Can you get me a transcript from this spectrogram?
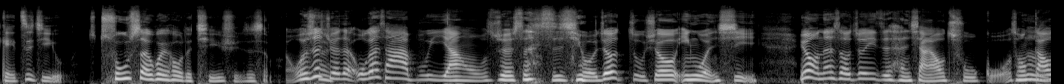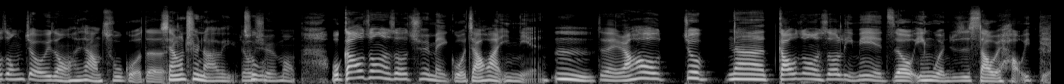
给自己。出社会后的期许是什么？我是觉得我跟莎莎不一样，我学生时期我就主修英文系，因为我那时候就一直很想要出国，从高中就有一种很想出国的，想要去哪里留学梦。我高中的时候去美国交换一年，嗯，对，然后。就那高中的时候，里面也只有英文就是稍微好一点，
